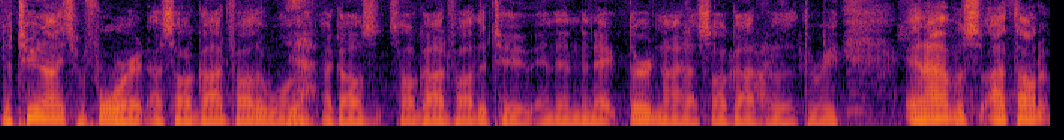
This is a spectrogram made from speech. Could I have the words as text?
the two nights before it, I saw Godfather 1, Yeah. I got- saw Godfather 2, and then the next third night I saw Godfather 3. And I was I thought it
